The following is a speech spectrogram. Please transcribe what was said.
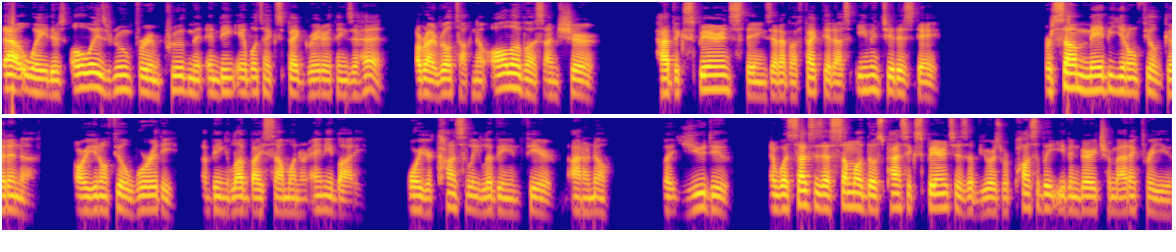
That way, there's always room for improvement and being able to expect greater things ahead. All right, real talk. Now, all of us, I'm sure, have experienced things that have affected us even to this day. For some, maybe you don't feel good enough, or you don't feel worthy of being loved by someone or anybody, or you're constantly living in fear. I don't know. But you do. And what sucks is that some of those past experiences of yours were possibly even very traumatic for you,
